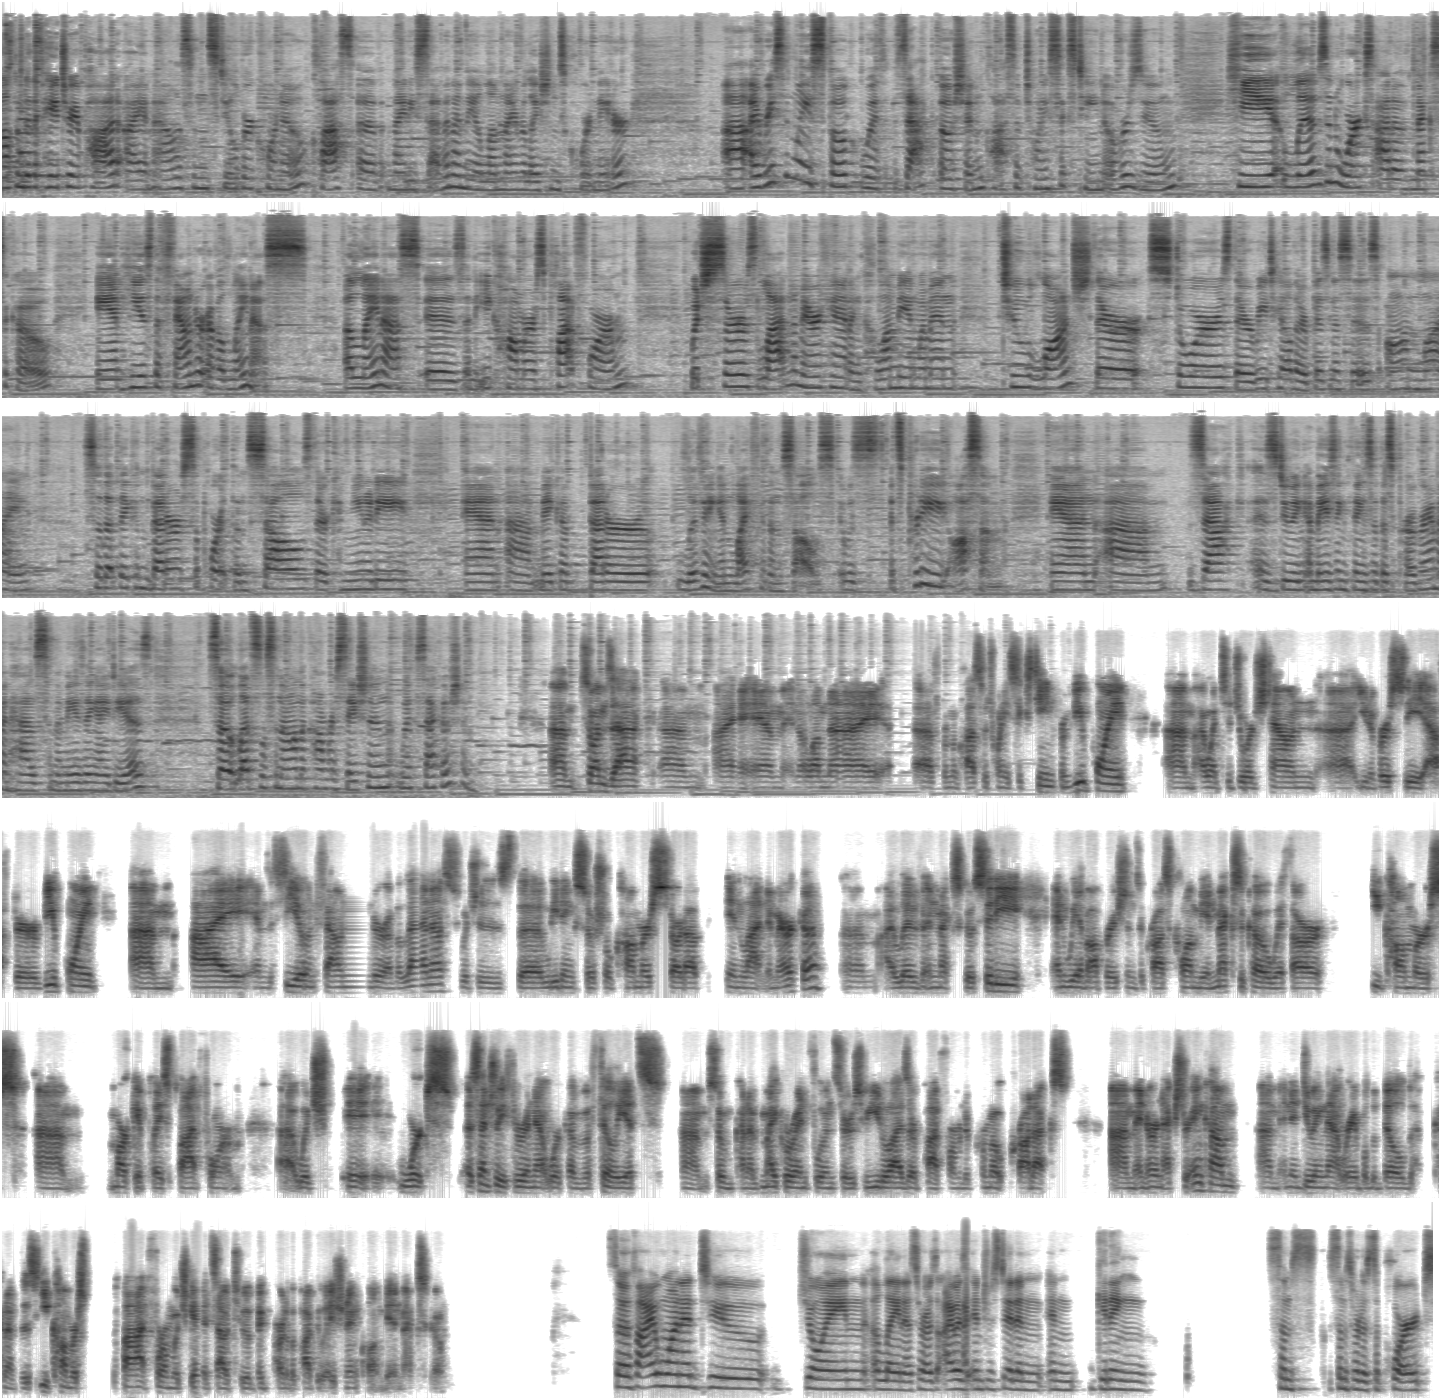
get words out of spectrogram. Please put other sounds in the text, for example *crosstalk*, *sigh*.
Welcome to the Patriot Pod. I am Allison Steelberg Corneau, class of 97. I'm the Alumni Relations Coordinator. Uh, I recently spoke with Zach Ocean, class of 2016, over Zoom. He lives and works out of Mexico, and he is the founder of Elenas. Elenas is an e commerce platform which serves Latin American and Colombian women to launch their stores, their retail, their businesses online so that they can better support themselves, their community, and um, make a better living and life for themselves. It was it's pretty awesome. And um, Zach is doing amazing things with this program and has some amazing ideas. So let's listen in on the conversation with Zach Ocean. Um, so I'm Zach. Um, I am an alumni uh, from the class of 2016 from Viewpoint. Um, I went to Georgetown uh, University after Viewpoint um, I am the CEO and founder of Elenas, which is the leading social commerce startup in Latin America. Um, I live in Mexico City, and we have operations across Colombia and Mexico with our e-commerce um, marketplace platform, uh, which works essentially through a network of affiliates, um, so kind of micro influencers who utilize our platform to promote products um, and earn extra income. Um, and in doing that, we're able to build kind of this e-commerce platform, which gets out to a big part of the population in Colombia and Mexico. So if I wanted to join Elenas, or as I was interested in in getting some some sort of support,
